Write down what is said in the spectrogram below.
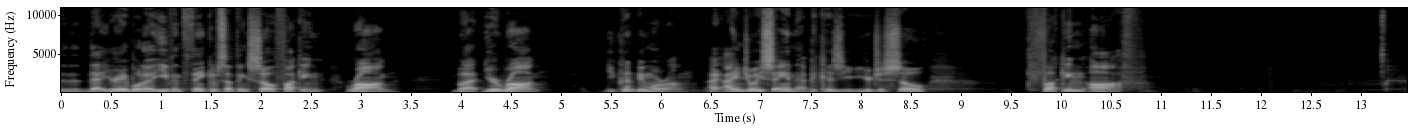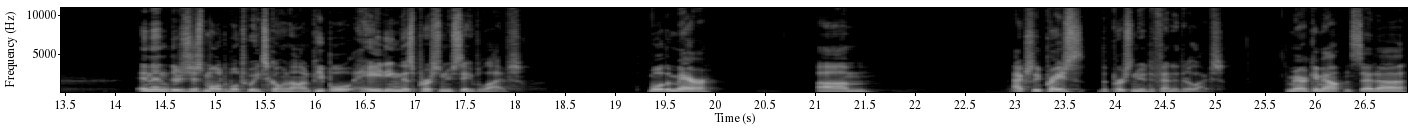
that you're able to even think of something so fucking wrong, but you're wrong. You couldn't be more wrong. I, I enjoy saying that because you're just so fucking off. And then there's just multiple tweets going on. People hating this person who saved lives. Well, the mayor, um, actually praised the person who defended their lives. The mayor came out and said, uh,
